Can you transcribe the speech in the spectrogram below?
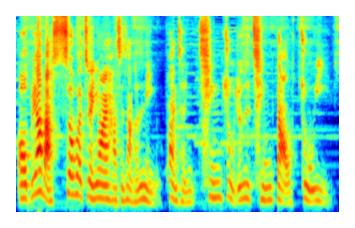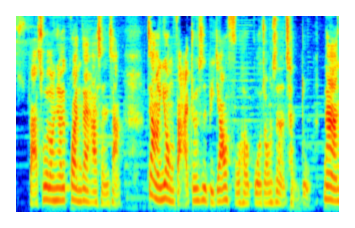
哦，不要把社会资源用在他身上，可是你换成倾注，就是倾倒注意，把所有东西都灌在他身上。这样的用法就是比较符合国中生的程度。那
